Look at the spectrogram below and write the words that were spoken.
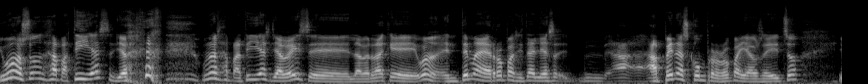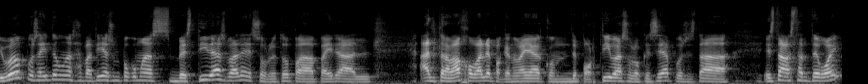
Y bueno, son zapatillas ya, Unas zapatillas, ya veis eh, La verdad que, bueno, en tema de ropas y tal ya Apenas compro ropa, ya os he dicho Y bueno, pues ahí tengo unas zapatillas un poco más vestidas, ¿vale? Sobre todo para ir al al trabajo, ¿vale? Para que no vaya con deportivas o lo que sea, pues está, está bastante guay,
